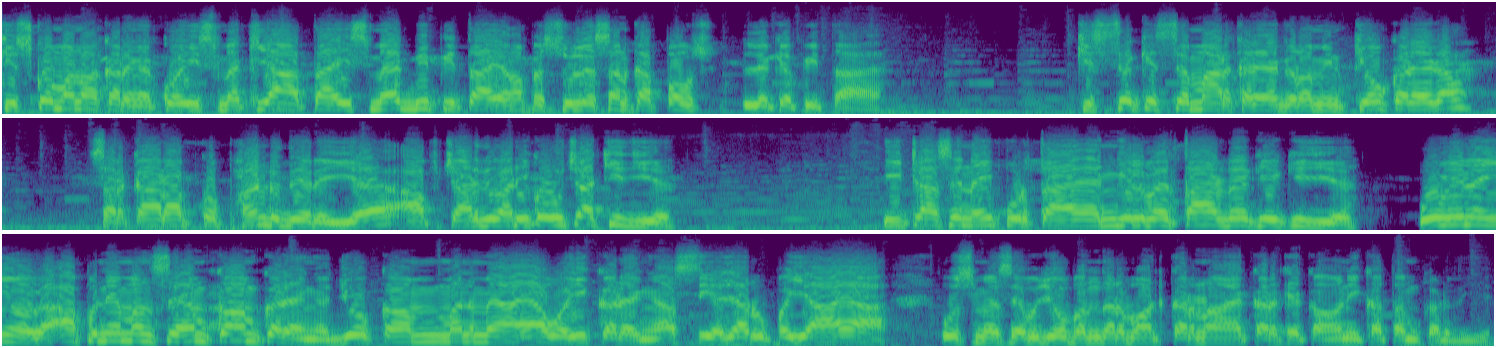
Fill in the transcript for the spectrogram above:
किसको मना करेंगे? कोई स्मैक क्या आता है स्मैक भी पीता है यहाँ पे सुलेशन का पाउच लेके पीता है। किससे किससे मार करेगा ग्रामीण? क्यों करेगा? सरकार आपको फंड दे रही है, आप चार दीवारी को ऊँचा कीजिए। ईटा से नहीं पुरता है, एंगल में तार कीजिए। वो भी नहीं होगा। अपने मन से हम काम करेंगे। जो काम मन में आया, वही करेंगे। अस्सी हज़ार रुपया आया, उसमें से जो बंदर बांट करना है, करके कहानी खत्म कर दिए।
